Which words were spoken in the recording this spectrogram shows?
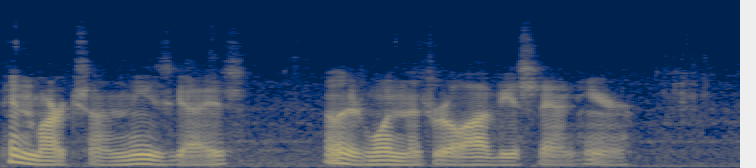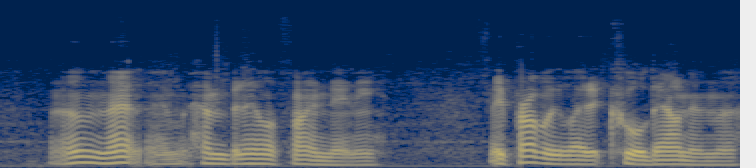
pin marks on these guys. Well there's one that's real obvious down here other than that, I haven't been able to find any. They probably let it cool down in the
